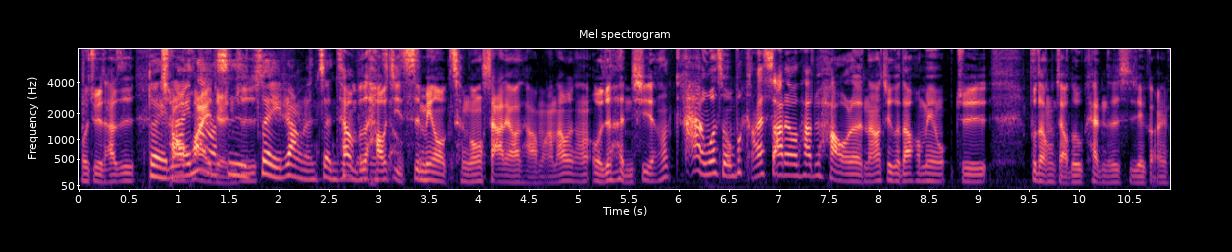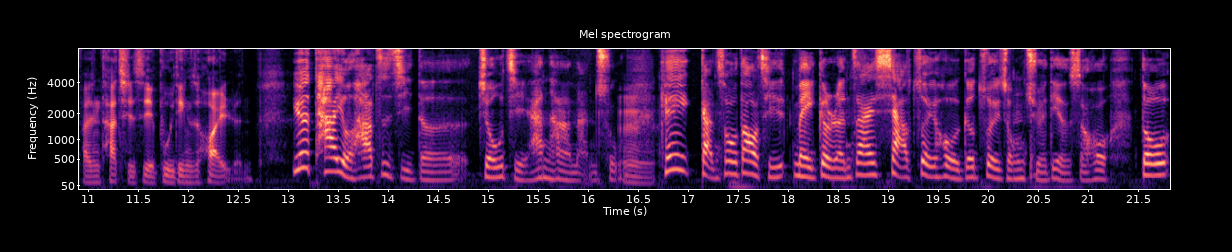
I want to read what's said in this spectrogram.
我觉得他是超坏的人，就是最让人震惊。他们不是好几次没有成功杀掉他嘛？然后我就很气，然后看为什么不赶快杀掉他就好了？然后结果到后面就是不同角度看这个世界，感觉发现他其实也不一定是坏人，因为他有他自己的纠结和他的难处。嗯，可以感受到，其实每个人在下最后一个最终决定的时候都。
